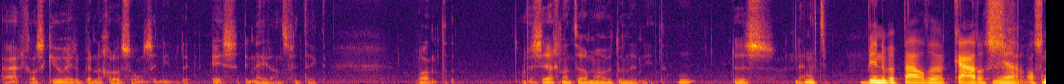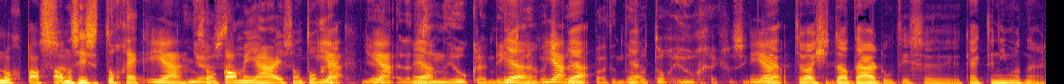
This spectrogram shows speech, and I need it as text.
eigenlijk, als ik heel eerlijk ben, de grootste onzin die er is in Nederland, vind ik. Want we zeggen het wel, maar we doen het niet. Hm. Dus, nee. Moet binnen bepaalde kaders Ja. alsnog passen. Anders is het toch gek. Ja. Zo'n kam in je haar is dan toch Ja. gek. Ja, Ja. en dat Ja. is een heel klein dingetje Ja. eigenlijk wat Ja. je eruit Ja. pakt. En dat Ja. wordt toch heel gek gezien. Ja. Terwijl als je dat daar doet, is, eh, kijkt er niemand naar.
